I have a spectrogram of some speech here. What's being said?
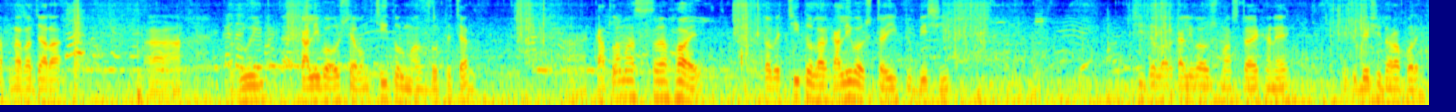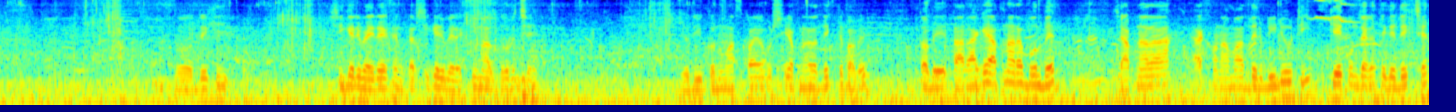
আপনারা যারা রুই কালীবাউস এবং চিতল মাছ ধরতে চান কাতলা মাছ হয়, তবে চিতল আর কালীবাউসটাই একটু বেশি। চিতল আর কালীবাউস মাছটা এখানে একটু বেশি ধরা পড়ে। তো দেখি শিকারি ভাইরা এখানকার শিকারি ভাইরা কী মাছ ধরেছে। যদি কোনো মাছ পায় অবশ্যই আপনারা দেখতে পাবেন। তবে তার আগে আপনারা বলবেন যে আপনারা এখন আমাদের ভিডিওটি কে কোন জায়গা থেকে দেখছেন,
